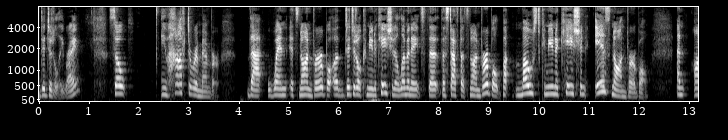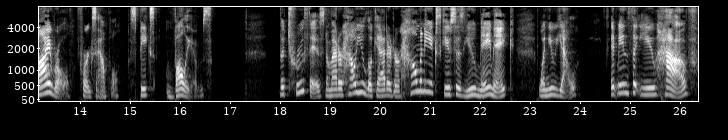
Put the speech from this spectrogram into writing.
digitally, right? So you have to remember that when it's nonverbal, uh, digital communication eliminates the, the stuff that's nonverbal, but most communication is nonverbal. An eye roll, for example, speaks volumes. The truth is, no matter how you look at it or how many excuses you may make when you yell, it means that you have,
